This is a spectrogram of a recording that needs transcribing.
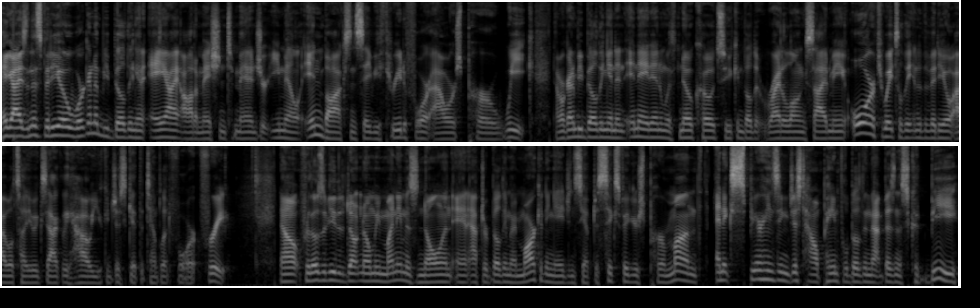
Hey guys, in this video, we're going to be building an AI automation to manage your email inbox and save you three to four hours per week. Now we're going to be building in an n8n with no code so you can build it right alongside me. Or if you wait till the end of the video, I will tell you exactly how you can just get the template for free. Now, for those of you that don't know me, my name is Nolan, and after building my marketing agency up to six figures per month and experiencing just how painful building that business could be,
